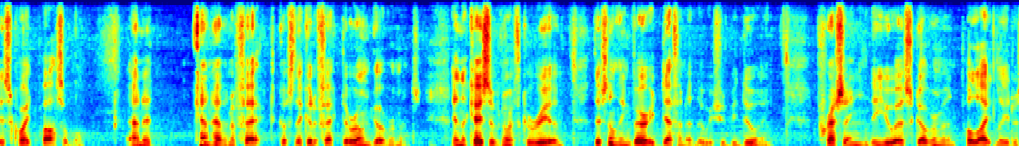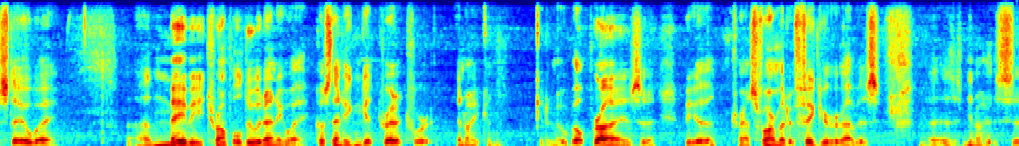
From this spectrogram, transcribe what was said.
is quite possible, and it can have an effect because they could affect their own governments. In the case of North Korea, there's something very definite that we should be doing, pressing the U.S. government politely to stay away. Uh, maybe Trump will do it anyway, because then he can get credit for it. You know, he can get a Nobel Prize, uh, be a transformative figure of his, uh, you know, his, uh,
